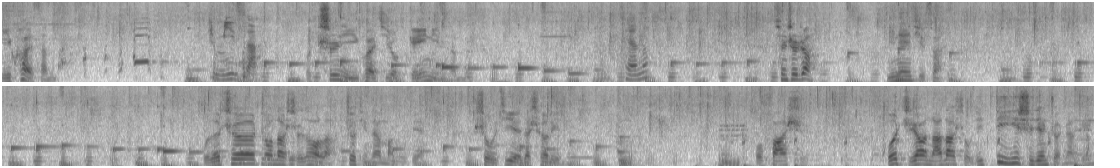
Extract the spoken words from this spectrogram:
一块三百，什么意思啊？我吃你一块鸡肉，给你三百。钱呢？先赊账，明天一起算。我的车撞到石头了，就停在马路边，手机也在车里呢。我发誓，我只要拿到手机，第一时间转账给你。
